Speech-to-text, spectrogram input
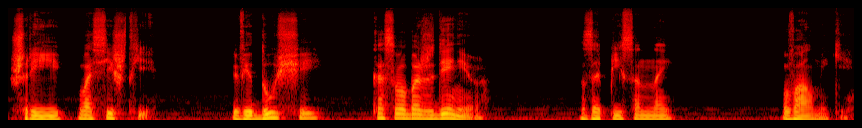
Шри Васиштхи. Ведущий к освобождению – записанной в Алмике.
